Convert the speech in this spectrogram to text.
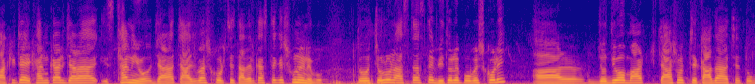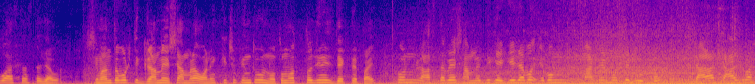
বাকিটা এখানকার যারা স্থানীয়, যারা চাষবাস করছে, তাদের কাছ থেকে শুনে নেব। তো চলুন আস্তে আস্তে ভিতরে প্রবেশ করি। আর যদিও মাঠ চাষ হচ্ছে কাদা আছে তবু আস্তে আস্তে যাব। সীমান্তবর্তী গ্রামে এসে আমরা অনেক কিছু কিন্তু নতুনত্ব জিনিস দেখতে পাই। এখন রাস্তা বেয়ে সামনের দিকে এগিয়ে যাব এবং মাঠের মধ্যে ঢুকবো। যারা চাষবাস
